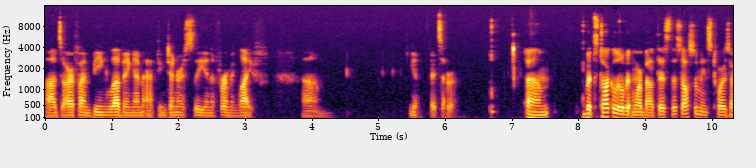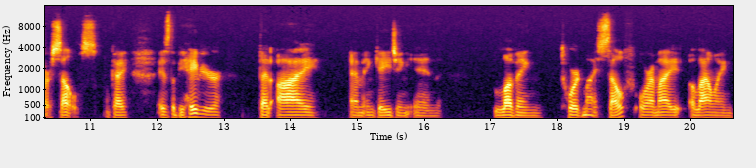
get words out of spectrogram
Odds are, if I'm being loving, I'm acting generously and affirming life, um, etc. Um, but to talk a little bit more about this, this also means towards ourselves. Okay, is the behavior that I am engaging in loving toward myself, or am I allowing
